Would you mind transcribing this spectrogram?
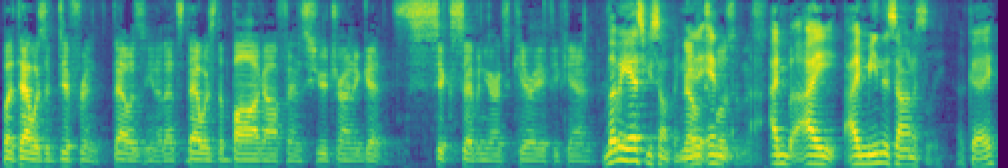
but that was a different. That was you know that's that was the bog offense. You're trying to get six, seven yards carry if you can. Let me ask you something. No and, and explosiveness. I'm, I I mean this honestly. Okay,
